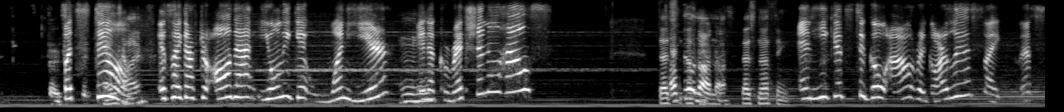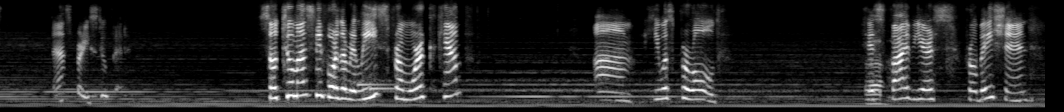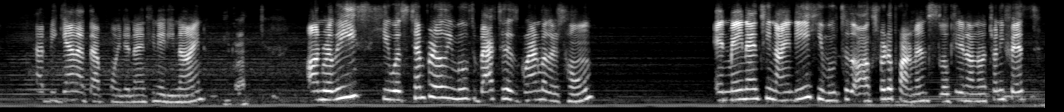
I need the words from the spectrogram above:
Thirty- But still. It's like after all that, you only get one year Mhm. in a correctional house, that's That's still nothing. not enough. That's nothing. and he gets to go out regardless. Like that's that's pretty stupid. So two months before the release from work camp, um, he was paroled. His Ugh. five years probation had began at that point in 1989. Okay. On release, he was temporarily moved back to his grandmother's home. In May 1990, he moved to the Oxford Apartments located on North 25th.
